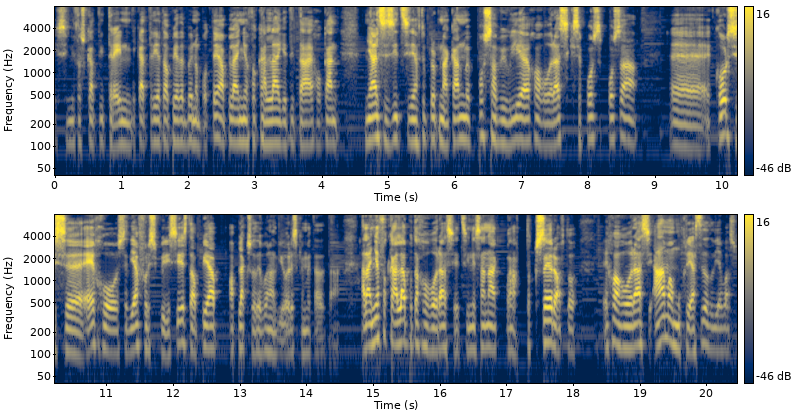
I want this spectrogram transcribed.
συνήθως κάτι training και κάτι τρία τα οποία δεν μπαίνω ποτέ. Απλά νιώθω καλά γιατί τα έχω κάνει. Μια άλλη συζήτηση είναι αυτή που πρέπει να κάνουμε. Πόσα βιβλία έχω αγοράσει και σε πόσα, πόσα ε, courses ε, έχω σε διάφορες υπηρεσίες τα οποία απλά ξοδεύω ένα-δύο ώρες και μετά δεν τα. Αλλά νιώθω καλά που τα έχω αγοράσει έτσι. Είναι σαν να. Α, το ξέρω αυτό. Έχω αγοράσει. Άμα μου χρειαστεί θα το διαβάσω.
